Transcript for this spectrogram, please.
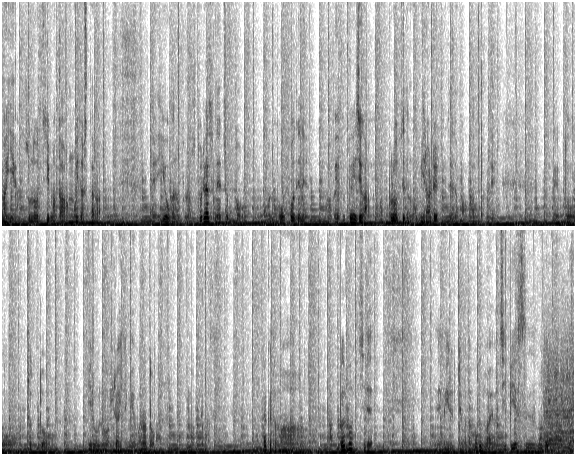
まあいいや、そのうちまた思い出したら、え、言おうかなと思います。とりあえずね、ちょっとこの方法でね、ウェブページがプローチでも見られるっていうのが分かったんで、えっ、ー、と、ちょっといろいろ開いてみようかなと思ってます。だけどまあ、アップローチで見るってことは僕の場合は GPS モデルなので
